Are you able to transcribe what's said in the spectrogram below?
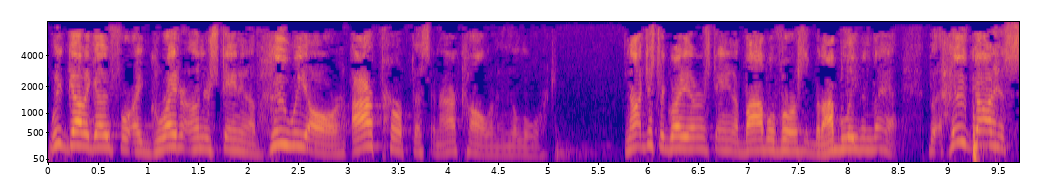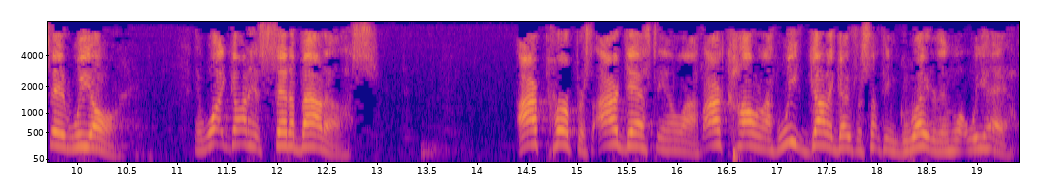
We've got to go for a greater understanding of who we are, our purpose, and our calling in the Lord. Not just a greater understanding of Bible verses, but I believe in that. But who God has said we are, and what God has said about us. Our purpose, our destiny in life, our calling in life, we've got to go for something greater than what we have.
